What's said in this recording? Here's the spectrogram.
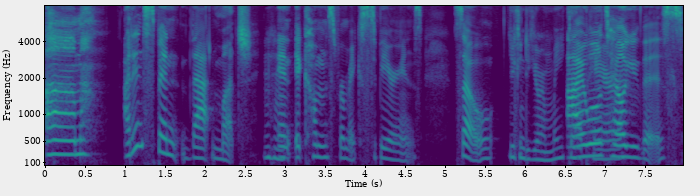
um, I didn't spend that much, Mhm. and it comes from experience. So you can do your own makeup. I will hair. tell you this:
